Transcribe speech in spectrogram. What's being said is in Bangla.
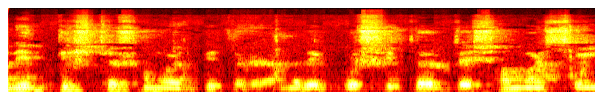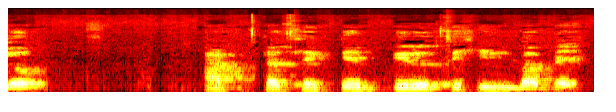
নির্দিষ্ট সময়ের ভিতরে, আমাদের ঘোষিত যে সময় ছিল আটটা থেকে বিরতিহীনভাবে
